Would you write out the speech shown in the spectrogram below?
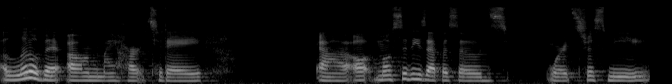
a little bit on my heart today. Uh, all, most of these episodes, where it's just me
